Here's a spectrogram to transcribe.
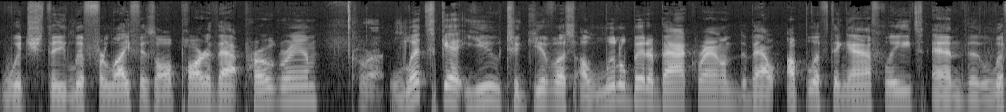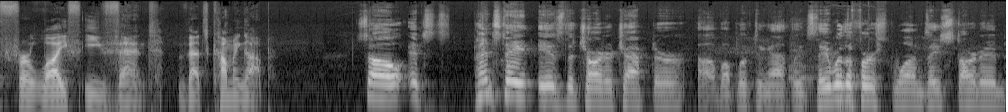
which the Lift for Life is all part of that program. Correct. Let's get you to give us a little bit of background about Uplifting Athletes and the Lift for Life event that's coming up. So it's Penn State is the charter chapter of Uplifting Athletes. They were the first ones. They started,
